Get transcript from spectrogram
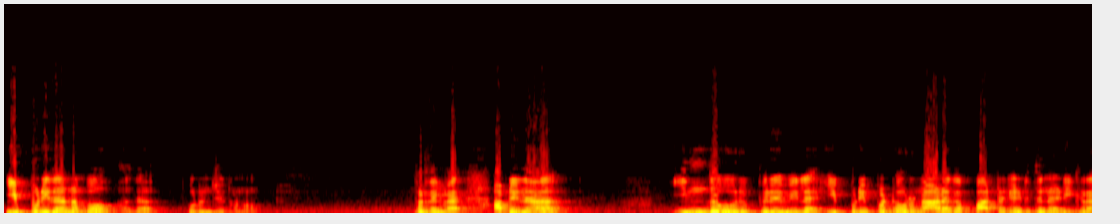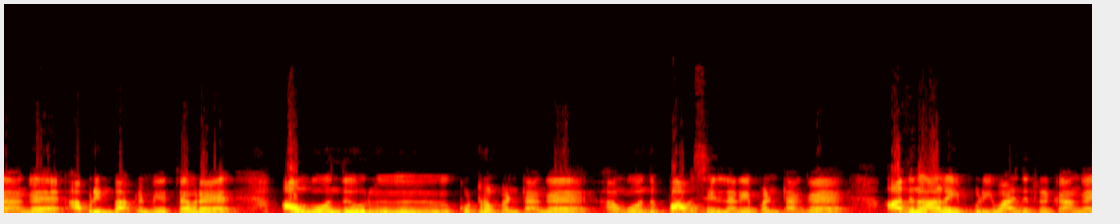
இப்படி தான் நம்ம அதை புரிஞ்சுக்கணும். புரியுதுங்களா? அப்படின்னா இந்த ஒரு பிறவியில் இப்படிப்பட்ட ஒரு நாடக பாட்டை எடுத்து நடிக்கிறாங்க அப்படின்னு பார்க்கணுமே தவிர அவங்க வந்து ஒரு குற்றம் பண்ணிட்டாங்க. அவங்க வந்து பாவ செயல் நிறைய பண்ணிட்டாங்க. அதனால இப்படி வாழ்ந்துட்டு இருக்காங்க.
